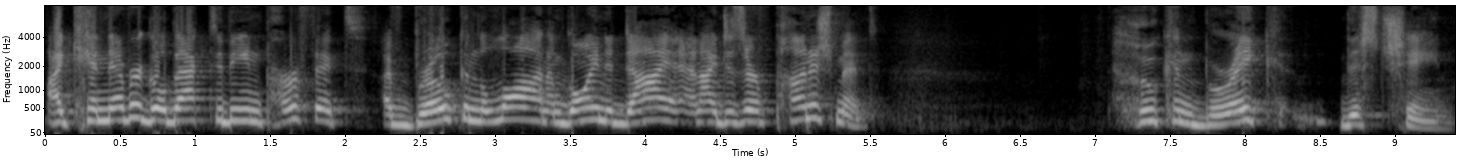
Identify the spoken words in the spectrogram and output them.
I can never go back to being perfect. I've broken the law and I'm going to die and I deserve punishment. Who can break this chain?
